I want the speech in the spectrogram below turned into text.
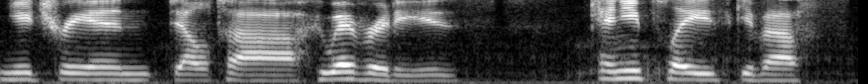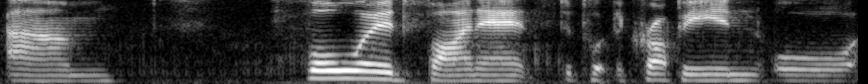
Nutrien, Delta, whoever it is, can you please give us um, forward finance to put the crop in or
